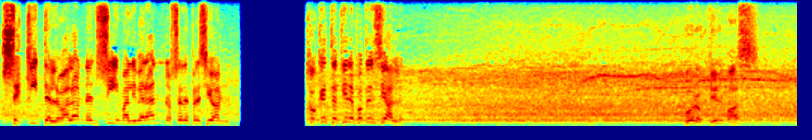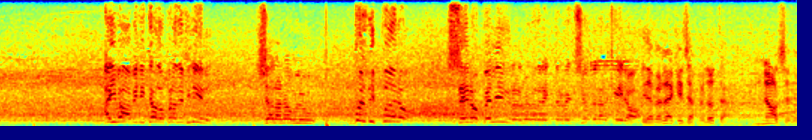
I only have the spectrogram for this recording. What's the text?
Se quita el balón de encima, liberándose de presión. Que este tiene potencial. Buruk. Ahí va, habilitado para definir. Shalanoglu. ¡Buen disparo! Cero peligro luego de la intervención del arquero. Y la verdad que esa pelota no se le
